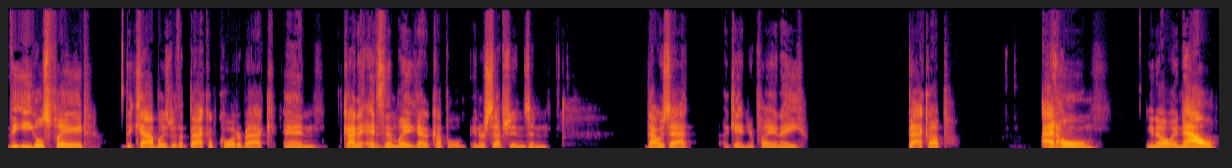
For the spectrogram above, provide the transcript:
The eagles played the Cowboys with a backup quarterback and kind of edged them late, got a couple interceptions, and that was that. Again, you're playing a backup at home, you know, and now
